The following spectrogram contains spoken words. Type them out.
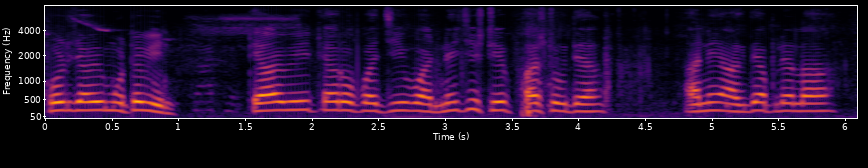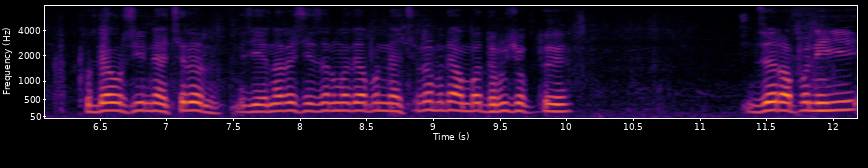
खोड ज्यावेळी मोठं होईल त्यावेळी त्या रोपाची वाढण्याची स्टेप फास्ट होत्या. आणि अगदी आपल्याला पुढल्या वर्षी नॅचरल म्हणजे येणाऱ्या सीझनमध्ये आपण नॅचरलमध्ये आंबा धरू शकतो आहे जर आपण ही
